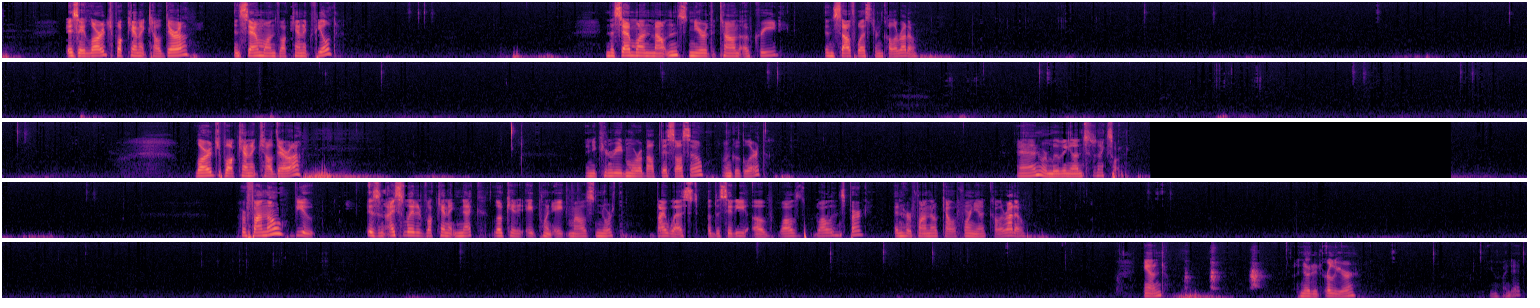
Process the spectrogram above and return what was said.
is a large volcanic caldera in San Juan Volcanic Field in the San Juan Mountains near the town of Creede in southwestern Colorado. Large volcanic caldera. And you can read more about this also on Google Earth. And we're moving on to the next one. Huerfano Butte is an isolated volcanic neck located 8.8 miles north by west of the city of Walsenburg in Huerfano, California, Colorado. And I noted earlier, you can find it.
